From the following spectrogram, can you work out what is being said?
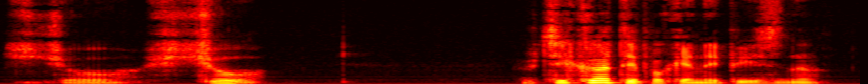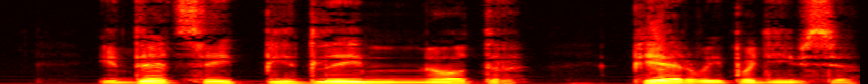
Що? Що? Втікати, поки не пізно. І де цей підлий мьотр первий подівся,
